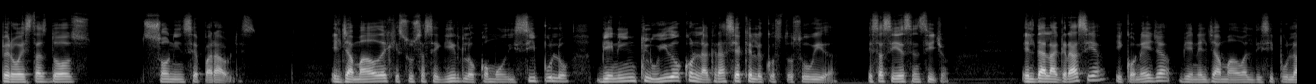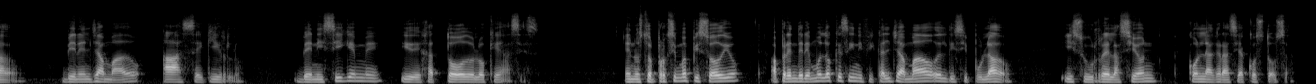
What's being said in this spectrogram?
pero estas dos son inseparables. El llamado de Jesús a seguirlo como discípulo viene incluido con la gracia que le costó su vida. Es así de sencillo. Él da la gracia y con ella viene el llamado al discipulado, viene el llamado a seguirlo. Ven y sígueme y deja todo lo que haces. En nuestro próximo episodio aprenderemos lo que significa el llamado del discipulado y su relación con la gracia costosa.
